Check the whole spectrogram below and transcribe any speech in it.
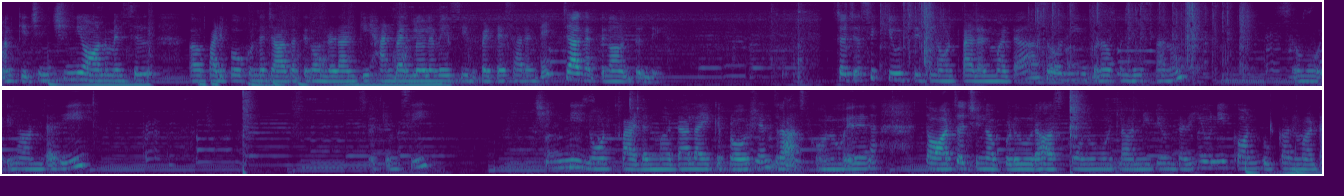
మనకి చిన్న చిన్ని ఆర్నమెంట్స్ పడిపోకుండా జాగ్రత్తగా ఉండడానికి హ్యాండ్ బ్యాగ్లో ఇలా వేసి ఇది పెట్టేశారంటే జాగ్రత్తగా ఉంటుంది. సో వచ్చేసి క్యూట్ సిటీ నోట్ ప్యాడ్ అనమాట సో దీన్ని కూడా ఓపెన్ చేస్తాను. సో ఇలా ఉంటుంది. సో కెన్ సి చిన్ని నోట్ ప్యాడ్ అనమాట లైక్ ప్రొఫెషన్స్ రాసుకోను. ఏదైనా థాట్స్ వచ్చినప్పుడు రాసుకోను. ఇట్లా అన్నిటి ఉంటుంది. యూనికార్న్ బుక్ అనమాట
